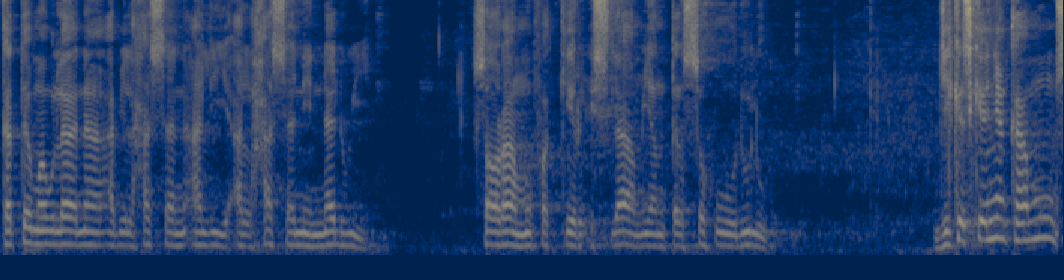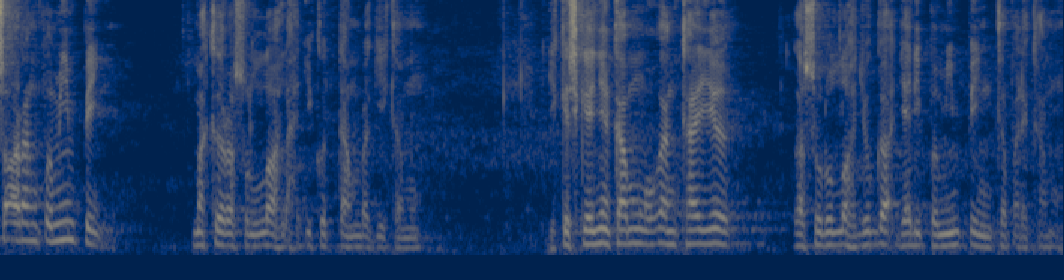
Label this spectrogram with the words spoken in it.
kata Maulana Abil Hasan Ali Al-Hasani Nadwi seorang mufakir Islam yang tersuhu dulu jika sekiranya kamu seorang pemimpin maka Rasulullah lah ikutan bagi kamu jika sekiranya kamu orang kaya, Rasulullah juga jadi pemimpin kepada kamu.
